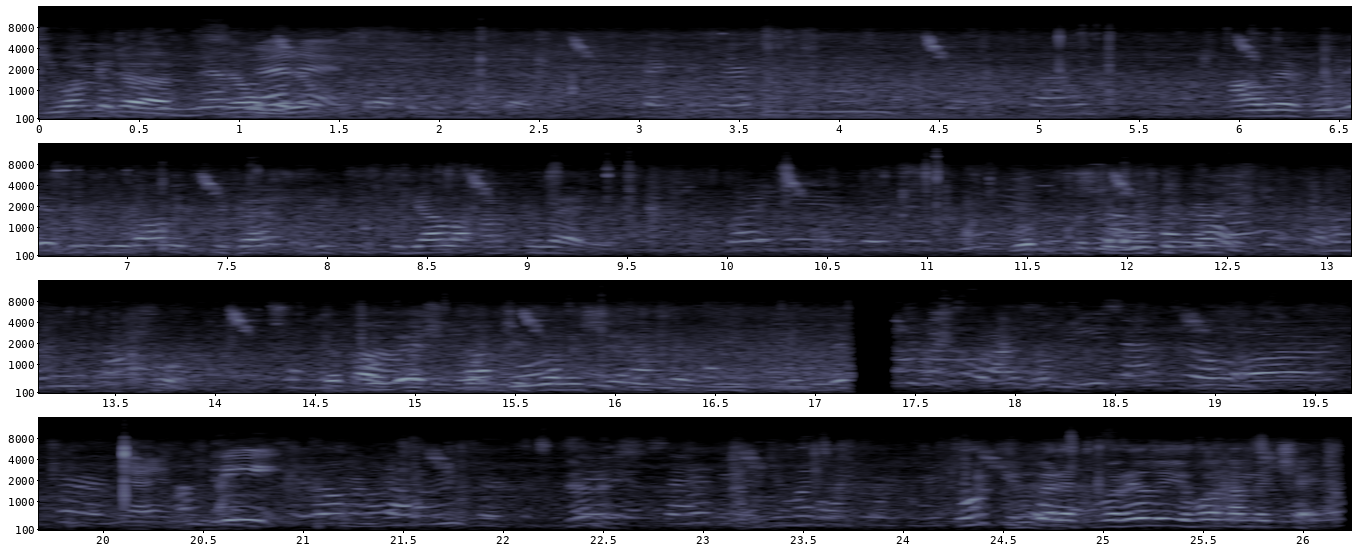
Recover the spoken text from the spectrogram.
Do you want me to film you? Але вони зруйнували ті вежі, в якій стояла артилерія. От хоча тікають. Що? Я там турки залишилися в місті, турки перетворили його на мечеть.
